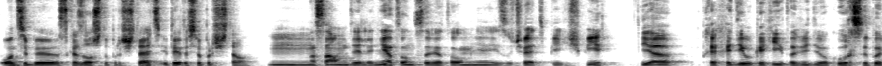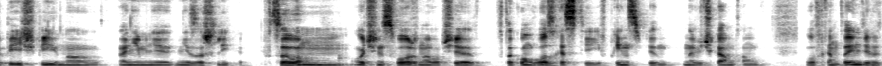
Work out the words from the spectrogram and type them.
он тебе сказал, что прочитать, и ты это все прочитал? На самом деле нет, он советовал мне изучать PHP. Я проходил какие-то видеокурсы по PHP, но они мне не зашли. В целом очень сложно вообще в таком возрасте и, в принципе, новичкам там во фронтенде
